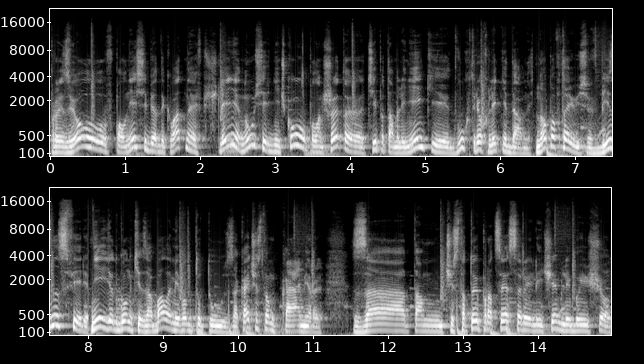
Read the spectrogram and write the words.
произвел вполне себе адекватное впечатление, ну, середнячкового планшета типа там линейки двух-трехлетней давности. Но, повторюсь, в бизнес-сфере не идет гонки за баллами в Antutu, за качеством камеры, за там частотой процессора или чем-либо еще.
